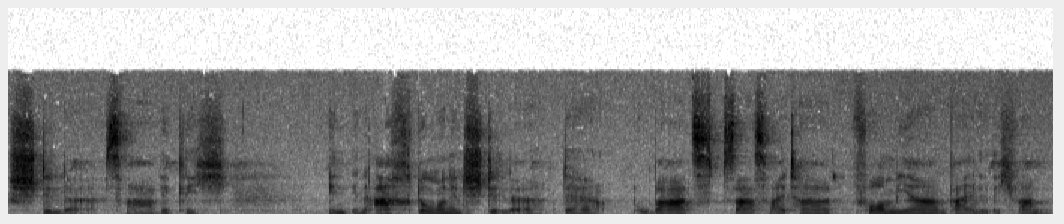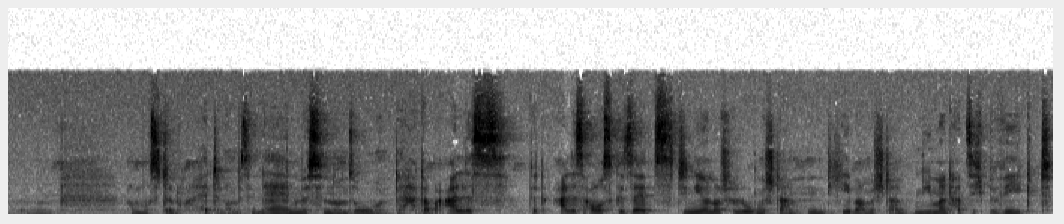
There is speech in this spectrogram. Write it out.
Stille. Es war wirklich in, in Achtung und in Stille. Der Oberarzt saß weiter vor mir, weil ich war, man musste noch, hätte noch ein bisschen nähen müssen und so. Der hat aber alles, der hat alles ausgesetzt. Die Neonatologen standen, die Hebamme stand, niemand hat sich bewegt.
